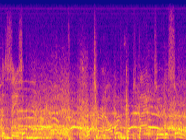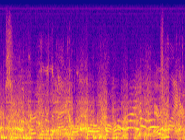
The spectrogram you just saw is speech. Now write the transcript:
sixth start of the season. The turnover comes back to the Sooners. Erdmann in the backcourt for Oklahoma. There's Minor.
